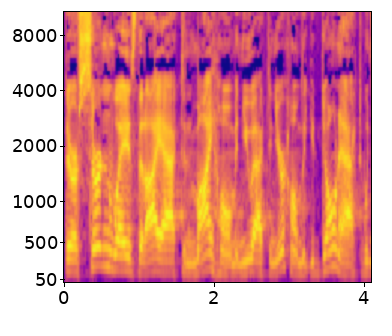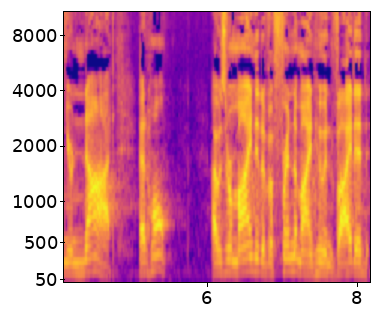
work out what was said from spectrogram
There are certain ways that I act in my home and you act in your home that you don't act when you're not at home. I was reminded of a friend of mine who invited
